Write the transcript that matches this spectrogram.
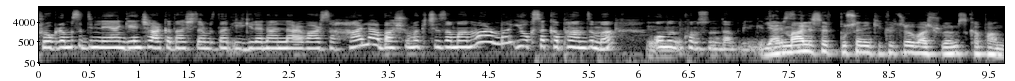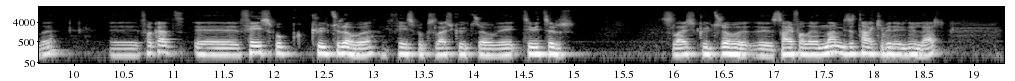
Programımızı dinleyen genç arkadaşlarımızdan ilgilenenler varsa hala başvurmak için zaman var mı yoksa kapandı mı? Ee, Onun konusunda bilgi Yani verirsin. maalesef bu seneki kültürel başvurularımız kapandı. E, fakat e, Facebook Kültür Avı, Facebook slash Kültür Avı ve Twitter slash Kültür Avı e, sayfalarından bizi takip edebilirler.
